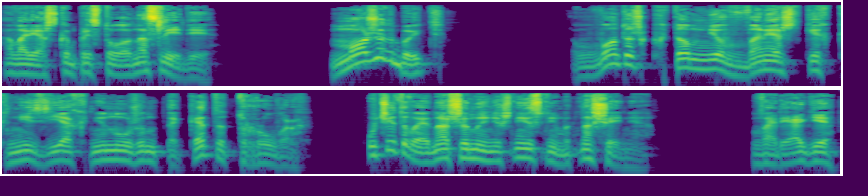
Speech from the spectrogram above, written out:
о варяжском престолонаследии. «Может быть». Вот уж кто мне в варяжских князьях не нужен, так это Трувор, учитывая наши нынешние с ним отношения. Варяги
